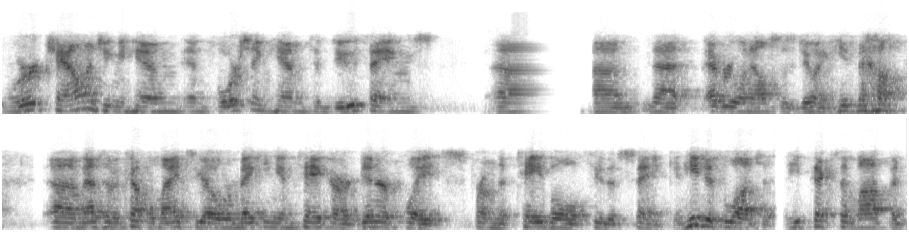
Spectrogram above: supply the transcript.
we're challenging him and forcing him to do things. Uh, um, that everyone else is doing. He's now, um, as of a couple nights ago, we're making him take our dinner plates from the table to the sink, and he just loves it. He picks them up, and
